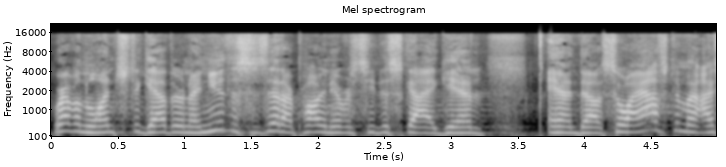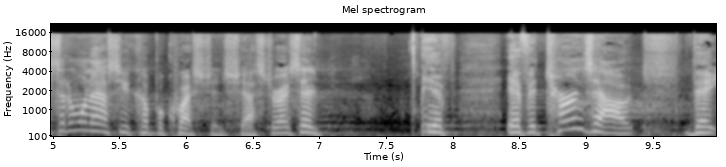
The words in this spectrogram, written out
we're having lunch together. And I knew this is it. I probably never see this guy again. And uh, so I asked him, I said, I want to ask you a couple questions, Chester. I said, if, if it turns out that,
